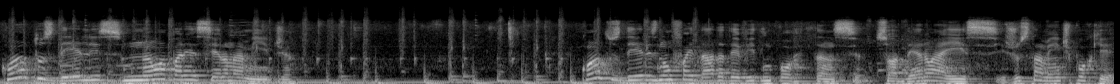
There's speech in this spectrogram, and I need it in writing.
Quantos deles não apareceram na mídia? Quantos deles não foi dada a devida importância? Só deram a esse, justamente por quê?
